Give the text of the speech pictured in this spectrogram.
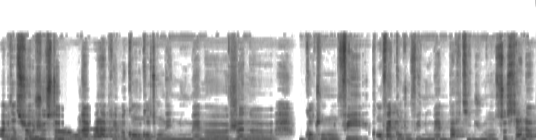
ah bien sûr juste euh, on n'a pas la pré... quand, quand on est nous-mêmes jeunes ou quand on fait en fait quand on fait nous-mêmes partie du monde social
